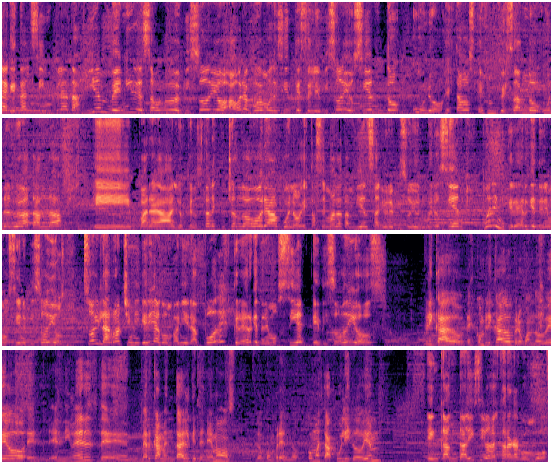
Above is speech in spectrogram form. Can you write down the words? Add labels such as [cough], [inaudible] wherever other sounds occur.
Hola, ¿qué tal Sin Platas? Bienvenidos a un nuevo episodio. Ahora podemos decir que es el episodio 101. Estamos [laughs] empezando una nueva tanda. Eh, para los que nos están escuchando ahora, bueno, esta semana también salió el episodio número 100. ¿Pueden creer que tenemos 100 episodios? Soy la Rochi, mi querida compañera. ¿Podés creer que tenemos 100 episodios? complicado, es complicado, pero cuando veo el, nivel de merca mental que tenemos, lo comprendo. ¿Cómo estás, Juli? ¿Todo bien? Encantadísima de estar acá con vos.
